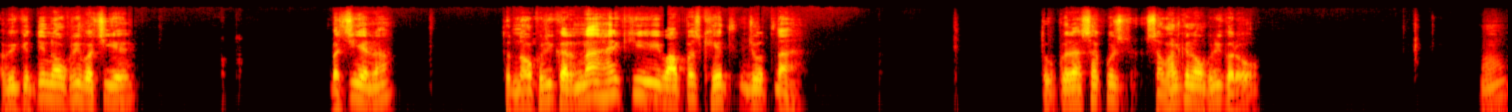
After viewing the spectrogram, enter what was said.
अभी कितनी नौकरी बची है? बची है ना? तो नौकरी करना है कि वापस खेत जोतना है? तो ऐसा कुछ संभल के नौकरी करो। हम्म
